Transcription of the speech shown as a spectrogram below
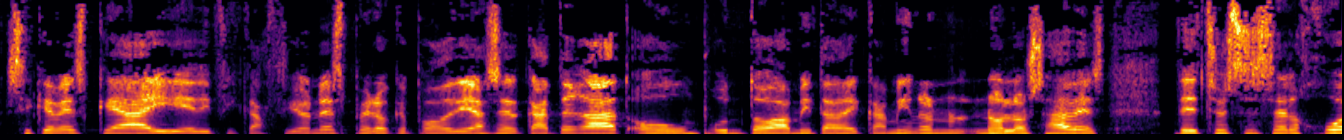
Sí que ves que hay edificaciones, pero que podría ser Kattegat o un punto a mitad de camino, no, no lo sabes. De hecho, ese es el juego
